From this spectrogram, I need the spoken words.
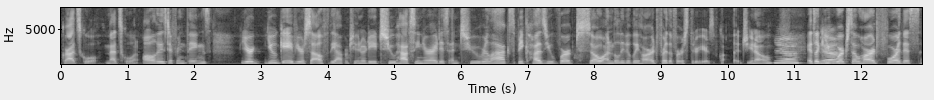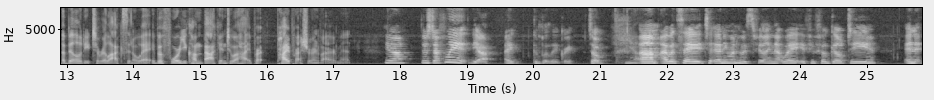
grad school, med school and all these different things, you're you gave yourself the opportunity to have senioritis and to relax because you've worked so unbelievably hard for the first 3 years of college, you know? Yeah. It's like yeah. you worked so hard for this ability to relax in a way before you come back into a high pre- high pressure environment. Yeah. There's definitely yeah, I completely agree. So Yeah. Um, I would say to anyone who is feeling that way, if you feel guilty, and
